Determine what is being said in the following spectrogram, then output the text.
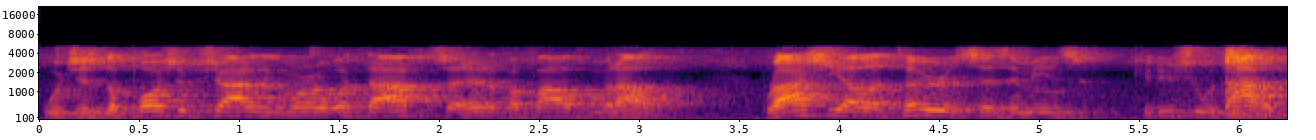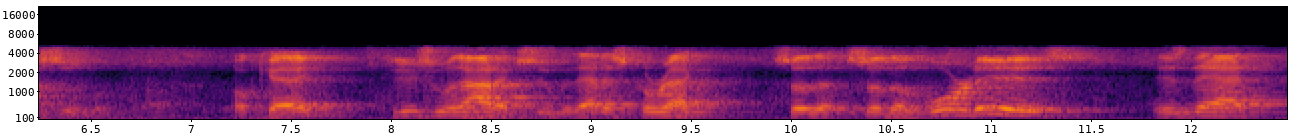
which is the Poshup Shad of the Gemara, what the daf, Sahel Chapal from an. Rashi al Torah says it means Kedusha without a ksuba. Okay? Kedusha without a ksuba. That is correct. So the, so the word is, is that,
